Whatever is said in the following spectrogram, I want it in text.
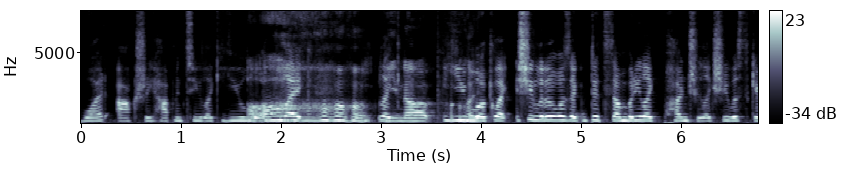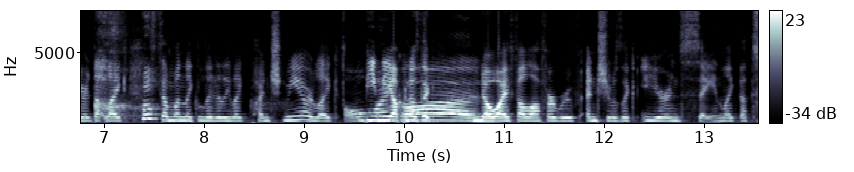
"What actually happened to you? Like you look oh, like." like up. you like- look like she literally was like did somebody like punch you like she was scared that like someone like literally like punched me or like Oh beat me up and i was like no i fell off a roof and she was like you're insane like that's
